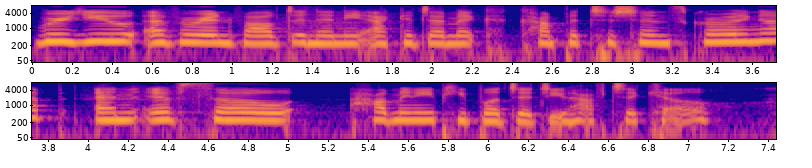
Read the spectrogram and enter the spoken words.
were you ever involved in any academic competitions growing up? And if so, how many people did you have to kill?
